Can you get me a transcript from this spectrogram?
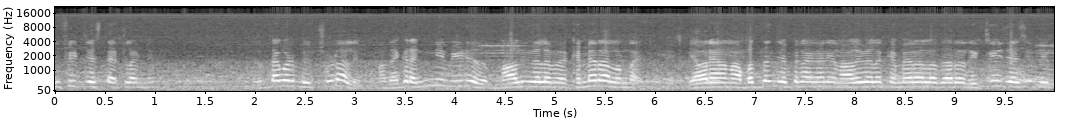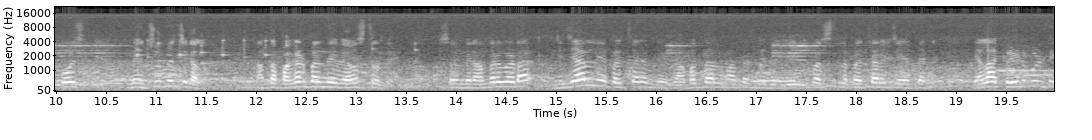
డిఫీట్ చేస్తే ఎట్లా అండి ఇదంతా కూడా మీరు చూడాలి. మా దగ్గర అన్ని వీడియో నాలుగు వేల కెమెరాలు ఉన్నాయి. ఎవరైనా అబద్ధం చెప్పినా కానీ నాలుగు వేల కెమెరాల ద్వారా రిట్రీవ్ చేసి మీకు పోస్ట్ మేము చూపించగలం. అంత పకడ్బందీ వ్యవస్థ ఉంది. సో మీరు అందరూ కూడా నిజాలని ప్రచారం చేయండి. అబద్ధాలు మాత్రం మీరు ఎట్టి పరిస్థితుల్లో ప్రచారం చేయొద్దని ఎలా క్రెడిబిలిటీ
